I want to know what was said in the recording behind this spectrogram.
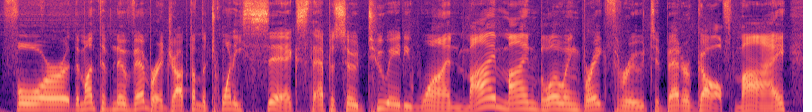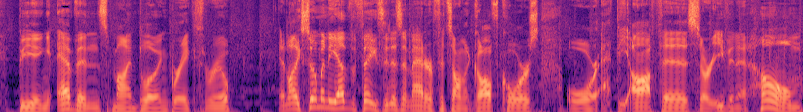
for the month of November. It dropped on the 26th, episode 281. My mind blowing breakthrough to better golf. My being Evan's mind blowing breakthrough. And like so many other things, it doesn't matter if it's on the golf course or at the office or even at home.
